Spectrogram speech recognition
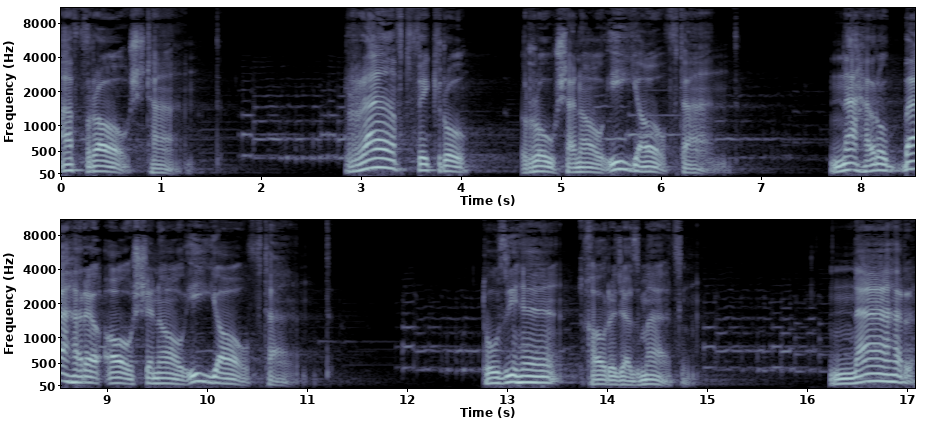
افراشتند. رفت فکر و روشنایی یافتند. نهر و بحر آشنایی یافتند. توضیح خارج از متن. نهر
